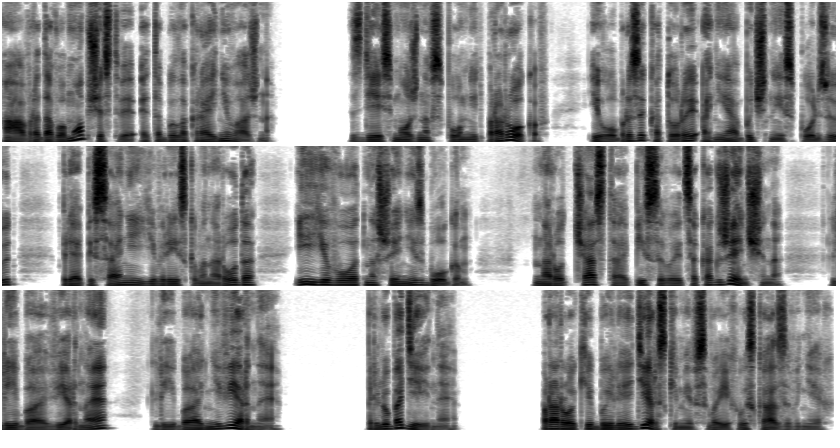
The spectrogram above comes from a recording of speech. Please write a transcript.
а в родовом обществе это было крайне важно. Здесь можно вспомнить пророков и образы, которые они обычно используют при описании еврейского народа и его отношений с Богом. Народ часто описывается как женщина, либо верная, либо неверная, прелюбодейная. Пророки были дерзкими в своих высказываниях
